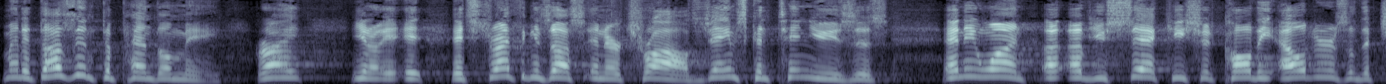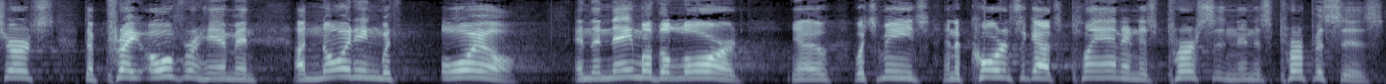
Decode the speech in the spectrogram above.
Man, it doesn't depend on me, right? You know, it, it strengthens us in our trials. James continues as anyone uh, of you sick, he should call the elders of the church to pray over him and anoint him with oil in the name of the Lord you know, which means in accordance to God's plan and His person and His purposes.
